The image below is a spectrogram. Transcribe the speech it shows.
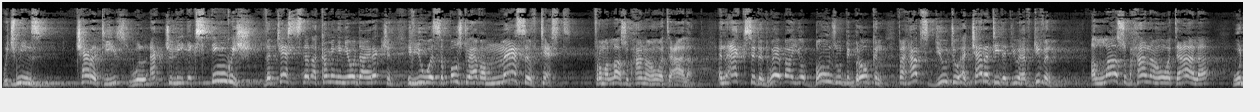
which means charities will actually extinguish the tests that are coming in your direction. If you were supposed to have a massive test from Allah subhanahu wa ta'ala, an accident whereby your bones would be broken, perhaps due to a charity that you have given, Allah subhanahu wa ta'ala would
